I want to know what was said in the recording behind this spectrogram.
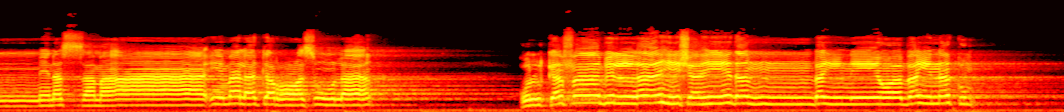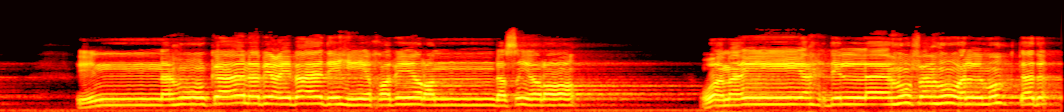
من السماء ملكا رسولا. قل كفى بالله شهيدا بيني وبينكم. إنه كان بعباده خبيرا بصيرا. ومن يهد الله فهو المهتد.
